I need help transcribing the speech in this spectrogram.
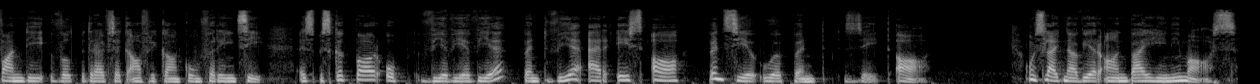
van die Wildbedryf Suid-Afrika konferensie is beskikbaar op www.wrsa.co.za. Ons sluit nou weer aan by Henny Maas.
